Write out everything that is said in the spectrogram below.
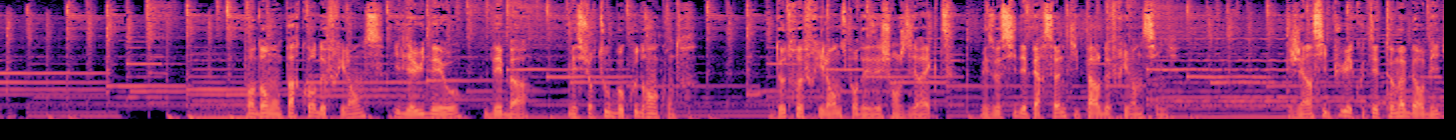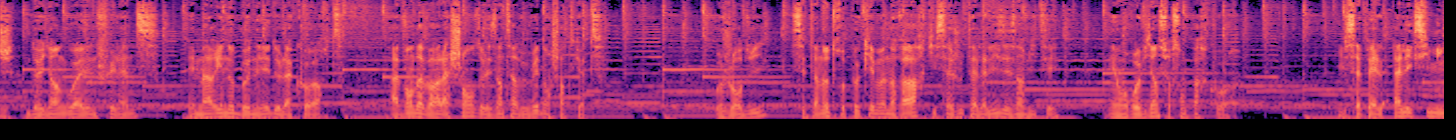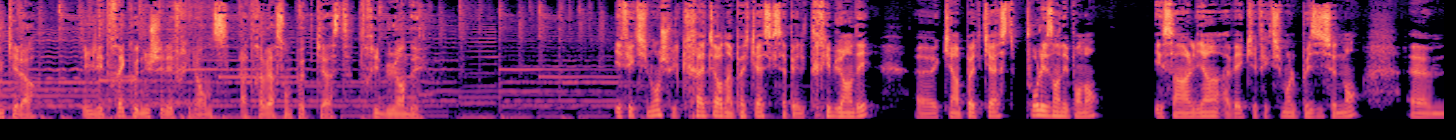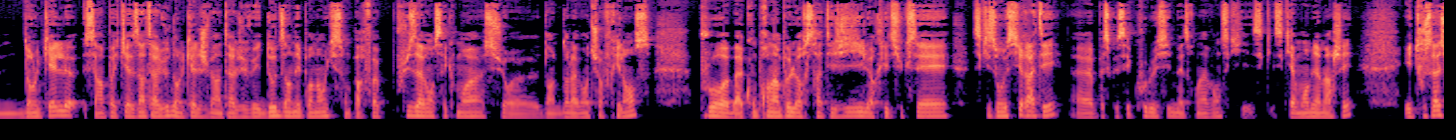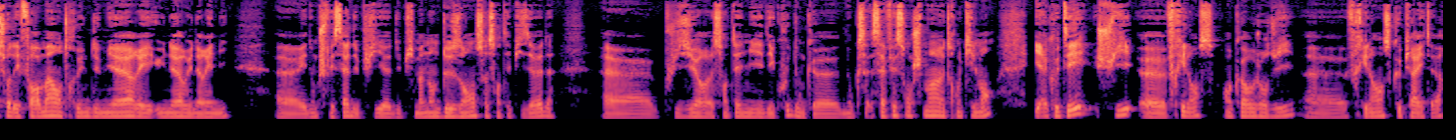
Pendant mon parcours de freelance, il y a eu des hauts, des bas, mais surtout beaucoup de rencontres. D'autres freelances pour des échanges directs, mais aussi des personnes qui parlent de freelancing. J'ai ainsi pu écouter Thomas Burbidge de Young Wild and Freelance et Marine Aubonnet de la cohorte, avant d'avoir la chance de les interviewer dans Shortcut. Aujourd'hui, c'est un autre Pokémon rare qui s'ajoute à la liste des invités, et on revient sur son parcours. Il s'appelle Alexis Minkela, et il est très connu chez les freelances à travers son podcast Tribu Indé. Effectivement, je suis le créateur d'un podcast qui s'appelle Tribu Indé, euh, qui est un podcast pour les indépendants. Et ça a un lien avec effectivement le positionnement, euh, dans lequel c'est un podcast d'interview dans lequel je vais interviewer d'autres indépendants qui sont parfois plus avancés que moi sur euh, dans, dans l'aventure freelance pour euh, bah, comprendre un peu leur stratégie, leurs clés de succès, ce qu'ils ont aussi raté, euh, parce que c'est cool aussi de mettre en avant ce qui, ce qui, ce qui a moins bien marché, et tout ça sur des formats entre une demi-heure et une heure, une heure et demie. Euh, et donc je fais ça depuis euh, depuis maintenant deux ans, 60 épisodes, euh, plusieurs centaines de milliers d'écoutes, donc euh, donc ça, ça fait son chemin tranquillement. Et à côté, je suis freelance encore aujourd'hui, freelance copywriter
